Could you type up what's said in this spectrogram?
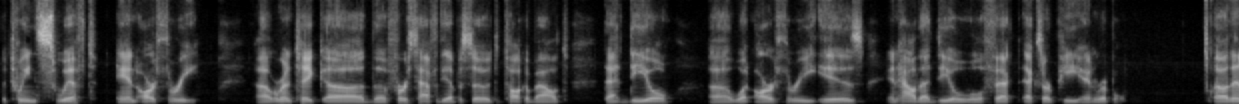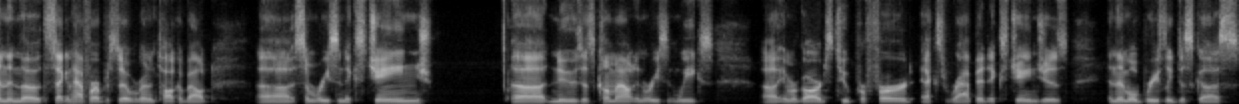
between Swift and R3. Uh, we're going to take uh, the first half of the episode to talk about that deal, uh, what R3 is, and how that deal will affect XRP and Ripple. Uh, then in the second half of our episode, we're going to talk about some recent exchange news that's come out in recent weeks uh, in regards to preferred X Rapid exchanges. And then we'll briefly discuss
